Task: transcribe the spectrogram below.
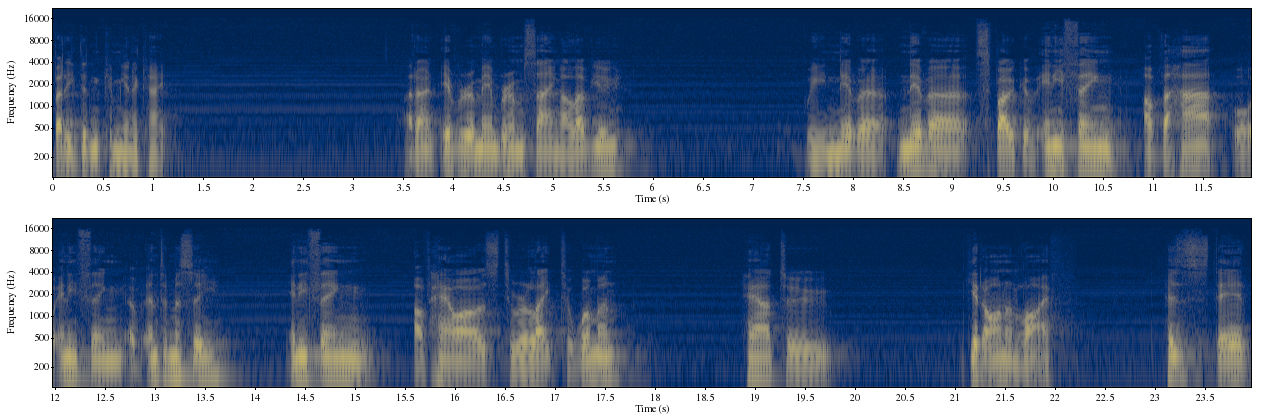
but he didn't communicate. I don't ever remember him saying, I love you. We never, never spoke of anything of the heart or anything of intimacy, anything of how I was to relate to women, how to get on in life. His dad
